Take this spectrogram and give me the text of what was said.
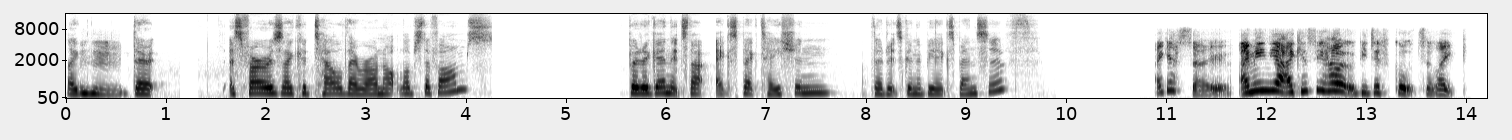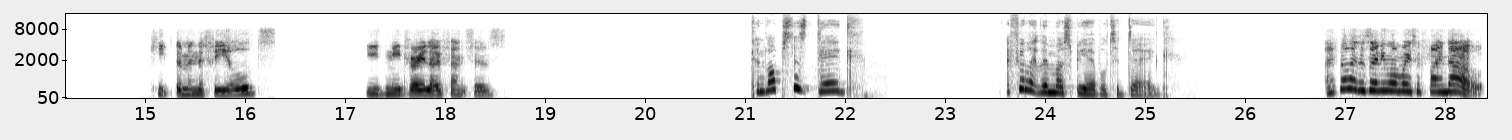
Like, mm-hmm. they're, as far as I could tell, there are not lobster farms. But again, it's that expectation that it's going to be expensive. I guess so. I mean, yeah, I can see how it would be difficult to like keep them in the fields. You'd need very low fences. Can lobsters dig? I feel like they must be able to dig. I feel like there's only one way to find out.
